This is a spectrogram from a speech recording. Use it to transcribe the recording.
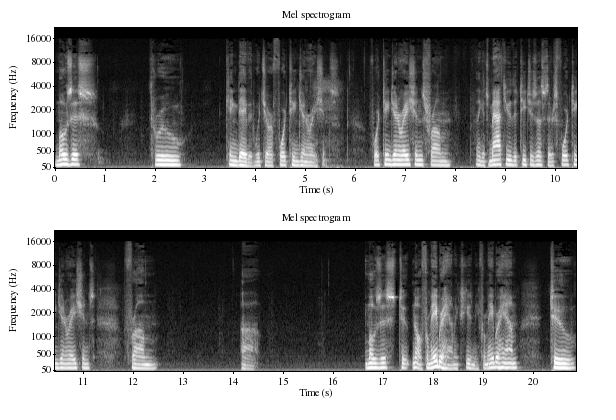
Moses through King David, which are 14 generations. 14 generations from, I think it's Matthew that teaches us there's 14 generations from uh, Moses to, no, from Abraham, excuse me, from Abraham to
